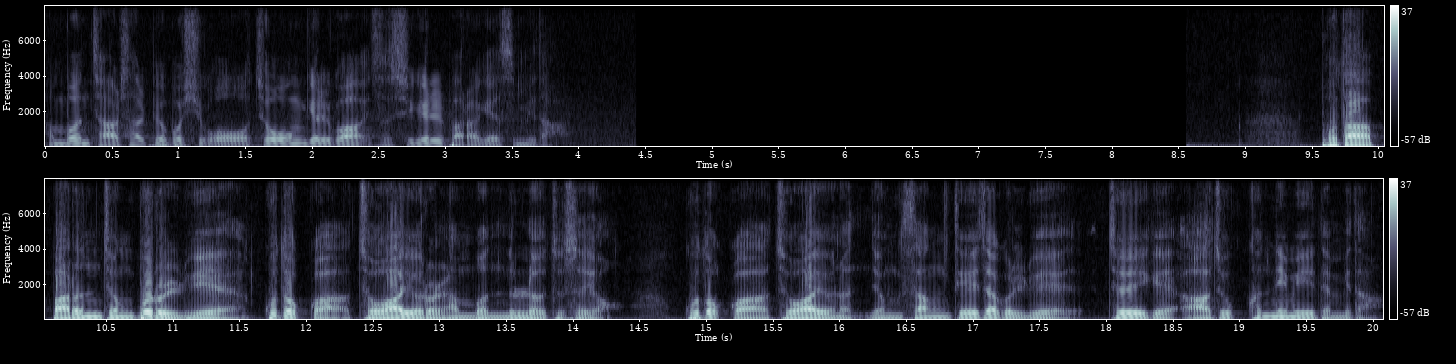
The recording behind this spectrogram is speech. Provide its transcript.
한번 잘 살펴보시고 좋은 결과 있으시길 바라겠습니다. 보다 빠른 정보를 위해 구독과 좋아요를 한번 눌러주세요. 구독과 좋아요는 영상 제작을 위해 저에게 아주 큰 힘이 됩니다.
